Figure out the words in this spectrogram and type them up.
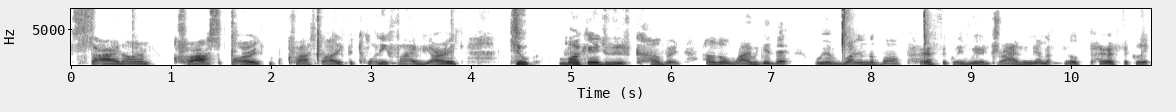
sidearm, cross bar, cross body for 25 yards to Mark Andrews who's covered. I don't know why we did that. We were running the ball perfectly. We were driving down the field perfectly.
